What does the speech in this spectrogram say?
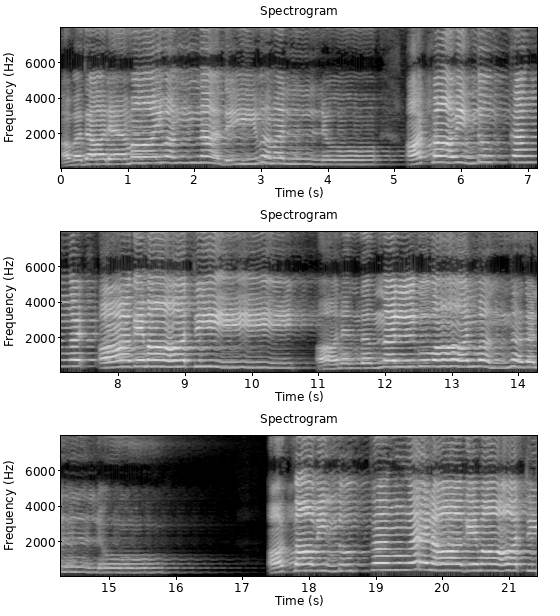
അവതാരമായി വന്ന ദൈവമല്ലോ. ആത്മാവിൻ ദുഃഖങ്ങൾ ആകെ മാറ്റി. ആനന്ദം നൽകുവാൻ ആത്മാവിൻ ദുഃഖങ്ങളാകെ മാറ്റി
